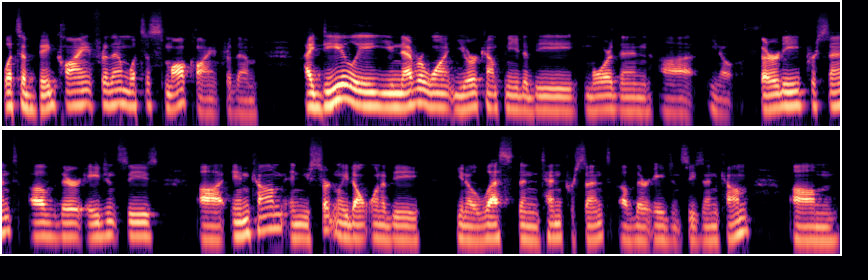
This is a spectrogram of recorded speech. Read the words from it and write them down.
What's a big client for them? What's a small client for them? Ideally, you never want your company to be more than uh, you know 30% of their agency's uh, income, and you certainly don't want to be you know less than 10% of their agency's income. Um,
